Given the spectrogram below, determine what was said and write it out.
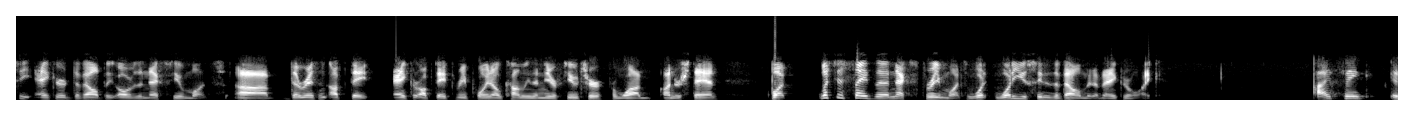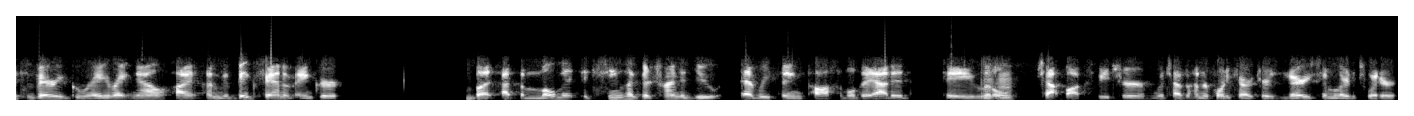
see Anchor developing over the next few months? Uh, there is an update, Anchor Update 3.0, coming in the near future, from what I understand. Let's just say the next three months. What what do you see the development of Anchor like? I think it's very gray right now. I, I'm a big fan of Anchor, but at the moment, it seems like they're trying to do everything possible. They added a little mm-hmm. chat box feature, which has 140 characters, very similar to Twitter.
